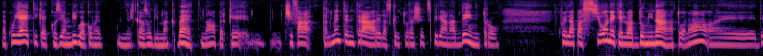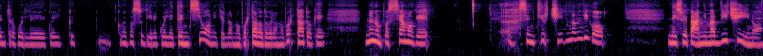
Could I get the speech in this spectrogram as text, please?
la cui etica è così ambigua come nel caso di Macbeth, no? perché mh, ci fa talmente entrare la scrittura shakespeariana dentro quella passione che lo ha dominato, no? Dentro quelle, quei- quelle tensioni che lo hanno portato dove l'hanno portato, che noi non possiamo che sentirci, non dico nei suoi panni, ma vicino.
